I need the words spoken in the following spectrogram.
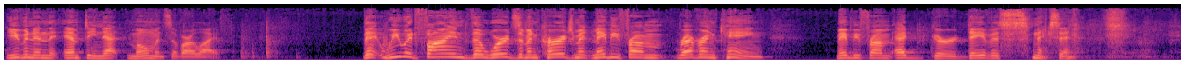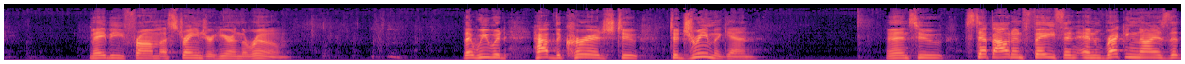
even in the empty net moments of our life. That we would find the words of encouragement, maybe from Reverend King, maybe from Edgar Davis Nixon, maybe from a stranger here in the room. That we would have the courage to, to dream again and to step out in faith and, and recognize that,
